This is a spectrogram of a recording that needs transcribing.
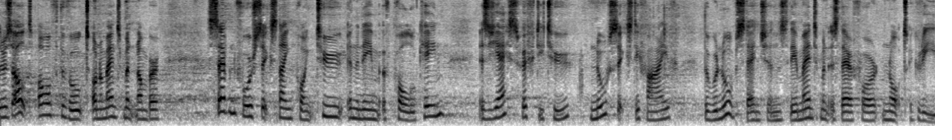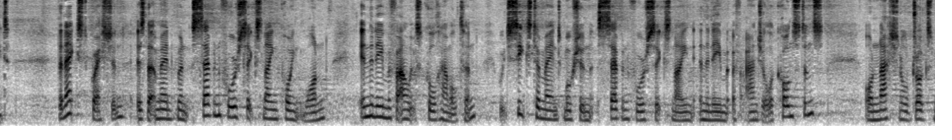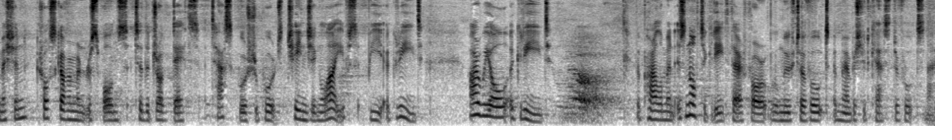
the result of the vote on amendment number 7469.2 in the name of Paul O'Kane is yes 52, no 65. There were no abstentions. The amendment is therefore not agreed. The next question is that amendment 7469.1 in the name of Alex Cole-Hamilton, which seeks to amend motion 7469 in the name of Angela Constance, on National Drugs Mission cross-government response to the Drug Deaths Task Force report Changing Lives be agreed? Are we all agreed? No. The Parliament is not agreed, therefore we'll move to a vote and members should cast their votes now.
